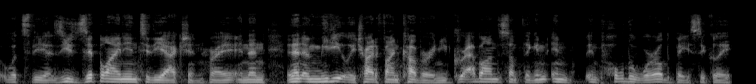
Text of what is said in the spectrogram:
what's the uh, you zip line into the action right? And then and then immediately try to find cover and you grab onto something and, and, and pull the world basically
